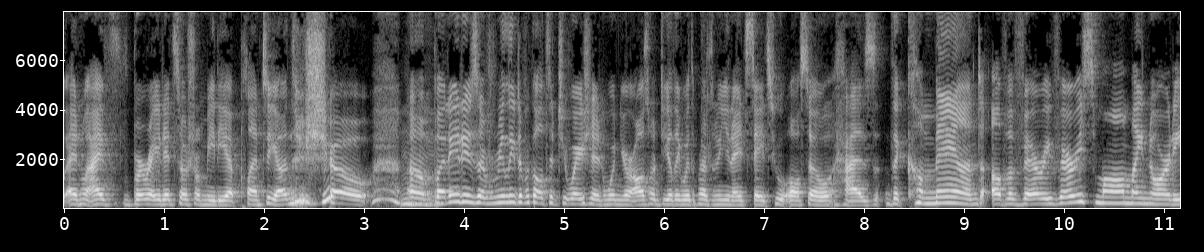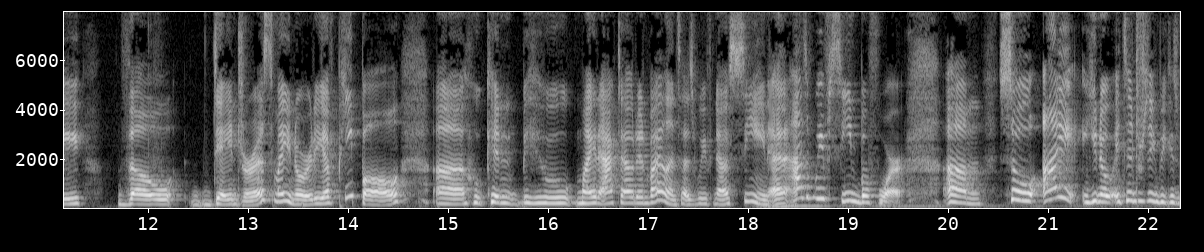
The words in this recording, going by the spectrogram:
and I've berated social media plenty on this show, um, but it is a really difficult situation when you're also dealing with the president of the United States who also has the command of a very very small minority though dangerous minority of people uh, who can who might act out in violence as we've now seen and as we've seen before um, so i you know it's interesting because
